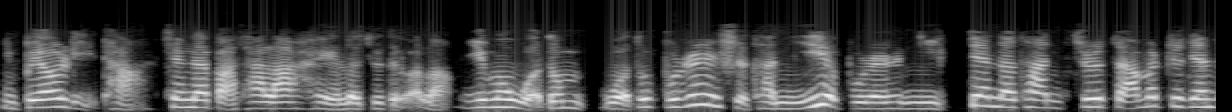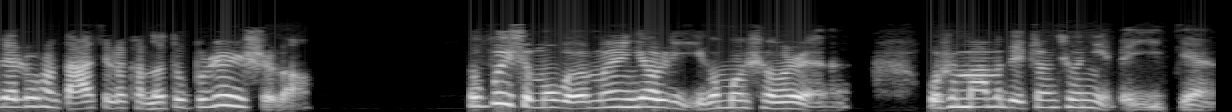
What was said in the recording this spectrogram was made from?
你不要理他，现在把他拉黑了就得了，因为我都我都不认识他，你也不认识，你见到他，就是咱们之间在路上打起来，可能都不认识了。那为什么我们要理一个陌生人？我说妈妈得征求你的意见，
